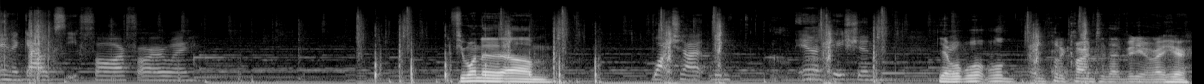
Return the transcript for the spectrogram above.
In a galaxy far, far away. If you want to, um, Watch that link annotation. yeah, we'll, we'll, we'll we'll put a card to that video right here.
